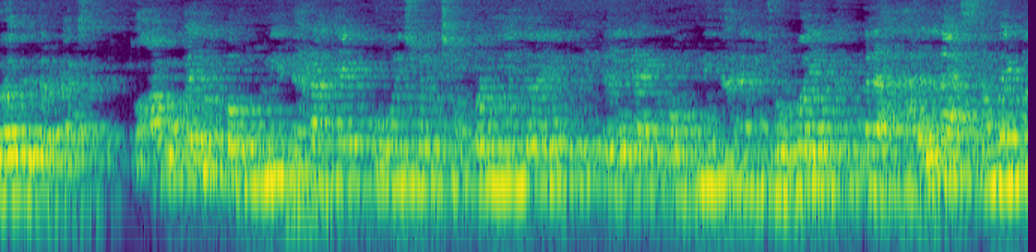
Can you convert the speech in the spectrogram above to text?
રદ કરી નાખશે. તો આવો કાયદો કંપની ધારા એક ઓગણીસો ને છપ્પનની અંદર આવ્યો, એટલે કે કંપની ધારાની જોગવાઈઓ અને હાલના સમયમાં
